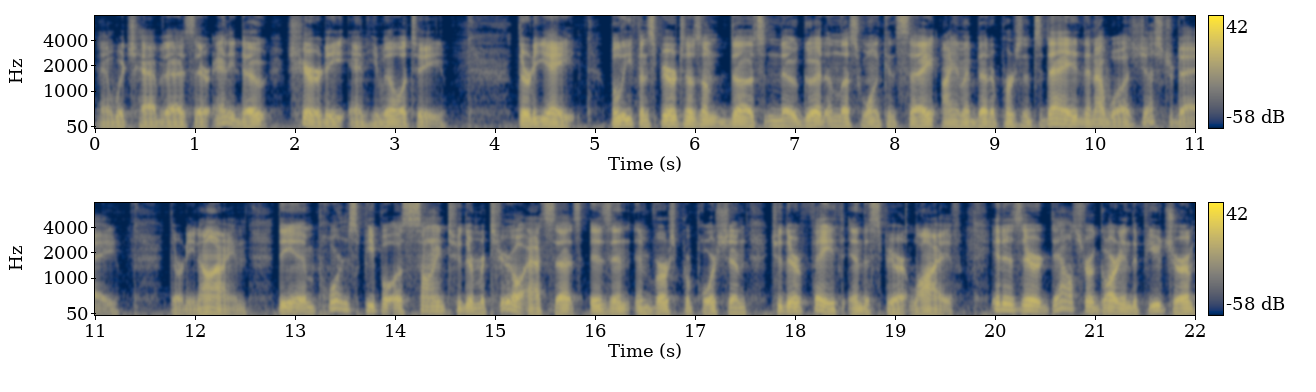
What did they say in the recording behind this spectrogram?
and which have as their antidote charity and humility. 38. Belief in Spiritism does no good unless one can say, I am a better person today than I was yesterday. 39. The importance people assign to their material assets is in inverse proportion to their faith in the spirit life. It is their doubts regarding the future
